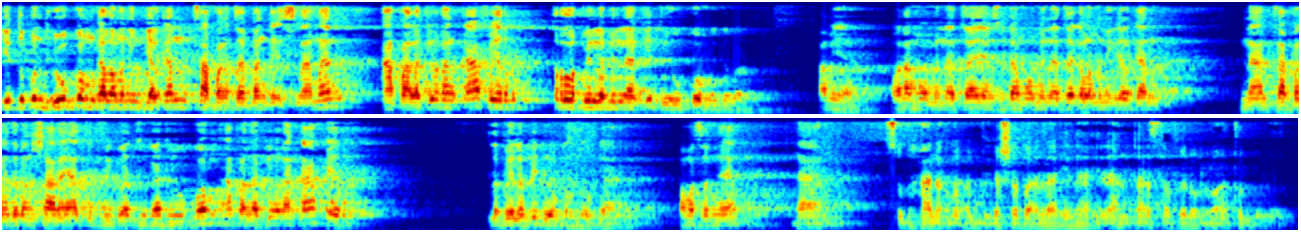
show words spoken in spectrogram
itu pun dihukum kalau meninggalkan cabang-cabang keislaman, apalagi orang kafir terlebih-lebih lagi dihukum itu loh. Paham ya? Orang mukmin aja yang sudah mukmin aja kalau meninggalkan enam cabang-cabang syariat itu juga dihukum, apalagi orang kafir lebih-lebih dihukum juga. Apa maksudnya? Nah, subhanallah wa bihamdika asyhadu la ilaha illa anta astaghfiruka wa atubu ilaik.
